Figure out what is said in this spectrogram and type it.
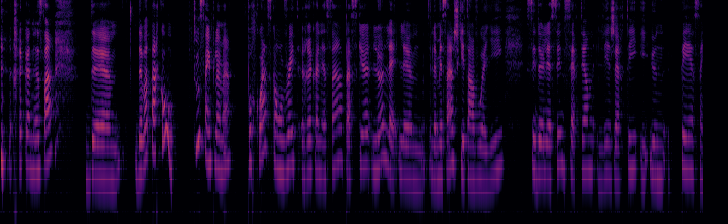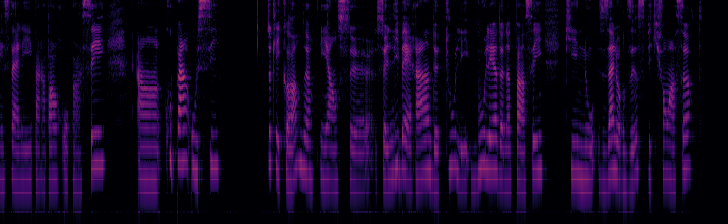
reconnaissant de, de votre parcours, tout simplement. Pourquoi est-ce qu'on veut être reconnaissant? Parce que là, le, le, message qui est envoyé, c'est de laisser une certaine légèreté et une paix s'installer par rapport au passé, en coupant aussi toutes les cordes et en se, libérant de tous les boulets de notre passé qui nous alourdissent puis qui font en sorte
